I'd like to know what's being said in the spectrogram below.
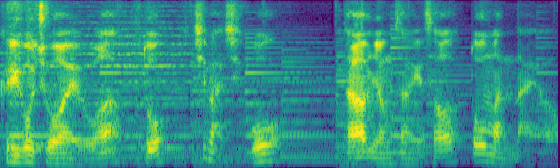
그리고 좋아요와 구독 잊지 마시고 다음 영상에서 또 만나요.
